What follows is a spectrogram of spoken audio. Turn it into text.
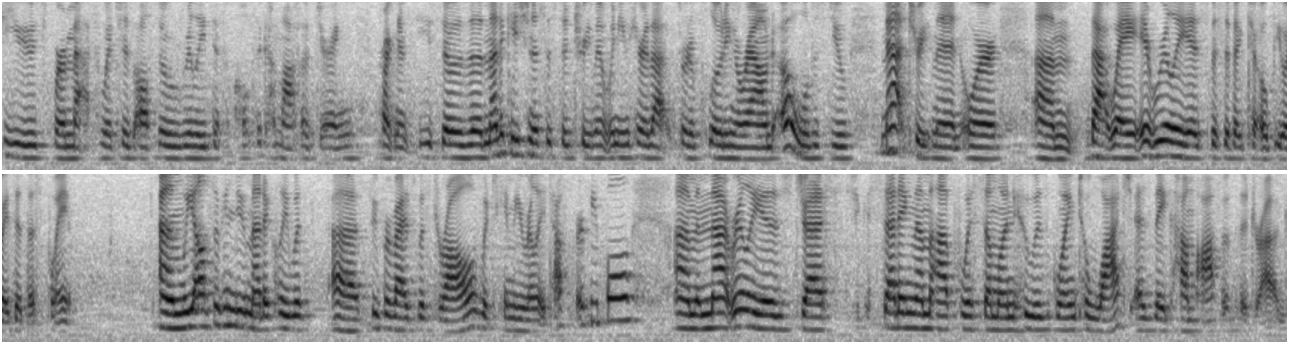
to use for meth, which is also really difficult to come off of during pregnancy. So, the medication assisted treatment, when you hear that sort of floating around, oh, we'll just do MAT treatment or um, that way, it really is specific to opioids at this point. Um, we also can do medically with uh, supervised withdrawal, which can be really tough for people. Um, and that really is just setting them up with someone who is going to watch as they come off of the drug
